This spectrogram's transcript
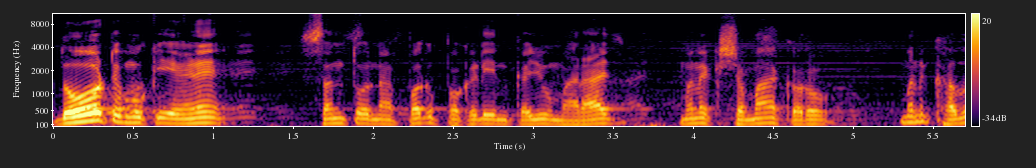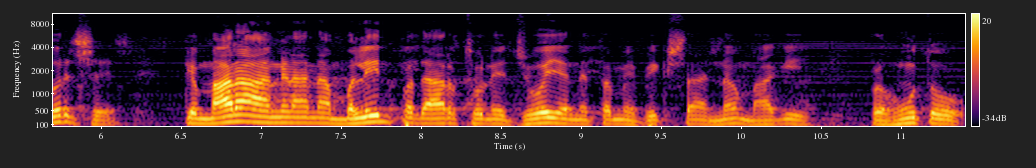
દોટ મૂકી એણે સંતોના પગ પકડીને કહ્યું, મહારાજ, મને ક્ષમા કરો. મને ખબર છે કે મારા આંગણાના મલિન પદાર્થોને જોઈ અને તમે ભિક્ષા ન માગી, પણ હું તો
